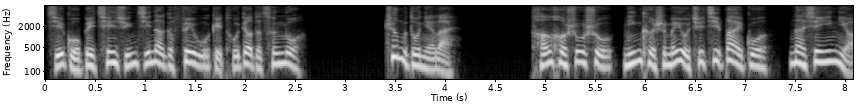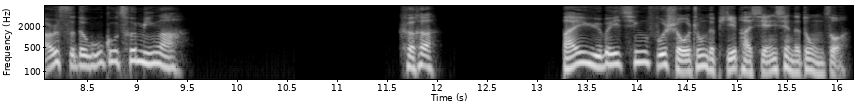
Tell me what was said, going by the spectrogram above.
结果被千寻疾那个废物给屠掉的村落，这么多年来，唐昊叔叔，您可是没有去祭拜过那些因你而死的无辜村民啊！呵呵，白雨薇轻抚手中的琵琶弦线的动作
